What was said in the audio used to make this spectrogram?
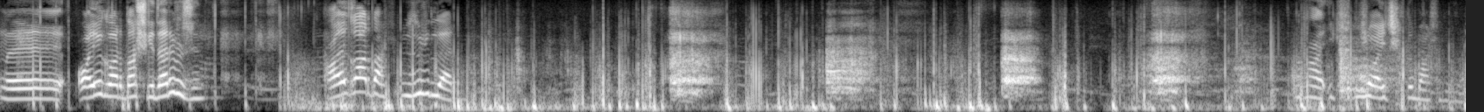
Ee, ayı kardeş gider misin? Ay kardeş özür dilerim. Aha ikinci ay çıktı başımıza.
